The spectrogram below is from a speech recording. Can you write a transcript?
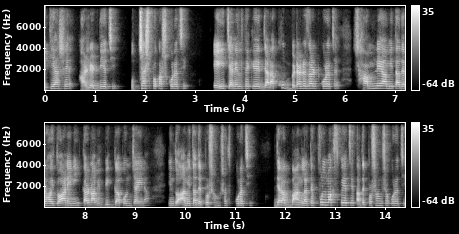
ইতিহাসে হান্ড্রেড দিয়েছি, উচ্ছ্বাস প্রকাশ করেছি। এই চ্যানেল থেকে যারা খুব বেটার রেজাল্ট করেছে, সামনে আমি তাদের হয়তো আনিনি, কারণ আমি বিজ্ঞাপন চাই না, কিন্তু আমি তাদের প্রশংসা করেছি। যারা বাংলাতে ফুল মার্কস পেয়েছে, তাদের প্রশংসা করেছি।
